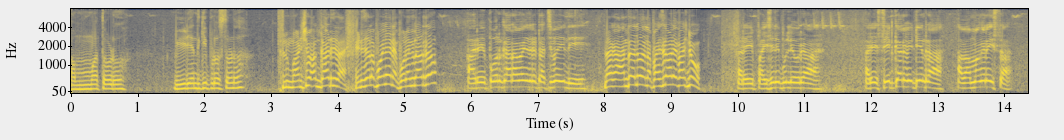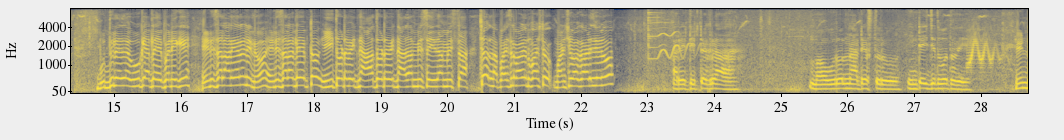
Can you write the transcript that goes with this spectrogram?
అమ్మ తోడు. వీడి ఎందుకు ఇప్పుడు వస్తుండు? నువ్వు మనిషి గాడిదివా? ఎన్నిసార్లు ఫోన్ చేయనా? ఫోన్ ఎందుకు ఆడుతావు అరే ఫోన్ ఖరాబ్ అయింది టచ్ పోయింది. నాకు అంత తెలియదు నా పైసలు వాడే ఫస్ట్ నువ్వు. అరే పైసలు ఇప్పుడు లేవురా. అరే సీట్ కార్ పెట్టినరా అవి అమ్మంగానే ఇస్తా. బుద్ధి లేదా ఊకే అట్లా చెప్పనీకి ఎన్నిసార్లు అడిగాను నేను ఎన్నిసార్లు అట్లా చెప్తావు? ఈ తోట పెట్టినా ఆ తోట పెట్టినా అది అమ్మిస్తా ఇది అమ్మిస్తా. చల్ నా పైసలు వాడేది ఫస్ట్ మనిషి గాడిది నువ్వు. అరే తిట్టకురా మా ఊరోళ్ళు నాటేస్తారు ఇంటే ఇజ్జత్ పోతుంది. ఇంట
